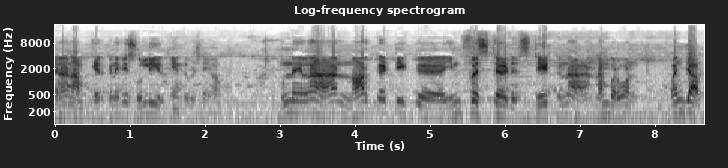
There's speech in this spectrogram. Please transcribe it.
ஏன்னா நான் ஏற்கனவே சொல்லி இருக்கேன் இந்த விஷயம். முன்னையெல்லாம் நார்கட்டிக் இன்ஃபெஸ்டட் ஸ்டேட்னா நம்பர் ஒன் பஞ்சாப்.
